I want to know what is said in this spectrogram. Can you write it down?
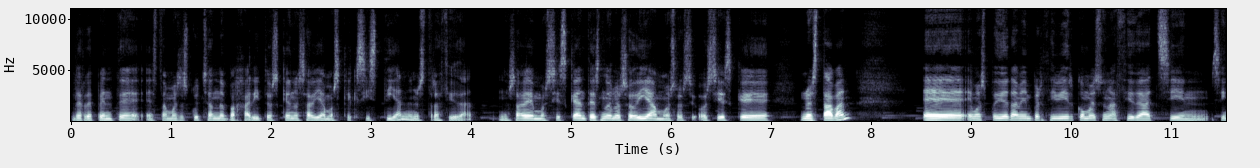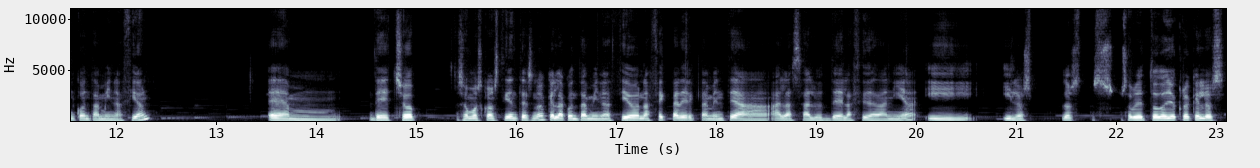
De repente estamos escuchando pajaritos que no sabíamos que existían en nuestra ciudad. No sabemos si es que antes no los oíamos o si, o si es que no estaban Eh, hemos podido también percibir cómo es una ciudad sin, contaminación. Em, de hecho, somos conscientes ¿no? que la contaminación afecta directamente a, la salud de la ciudadanía y, los, sobre todo yo creo que los,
